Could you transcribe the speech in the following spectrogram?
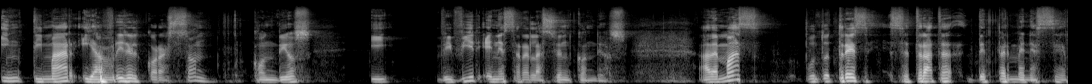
intimar y abrir el corazón con Dios y vivir en esa relación con Dios. Además, punto tres, se trata de permanecer.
